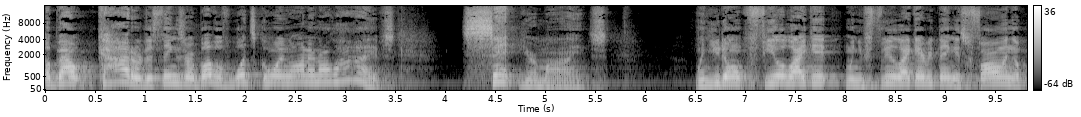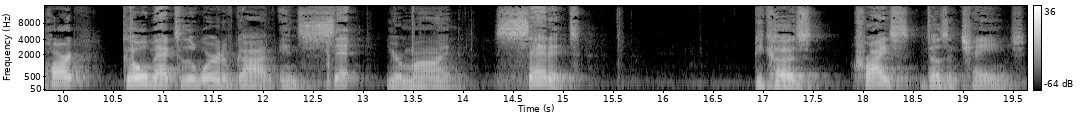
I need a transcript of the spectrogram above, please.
about God or the things that are above of what's going on in our lives. Set your minds. When you don't feel like it, when you feel like everything is falling apart, go back to the Word of God and set your mind. Set it. Because Christ doesn't change.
